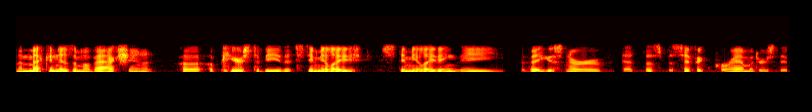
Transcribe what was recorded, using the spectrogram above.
the mechanism of action uh, appears to be that stimulate, stimulating the vagus nerve at the specific parameters that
